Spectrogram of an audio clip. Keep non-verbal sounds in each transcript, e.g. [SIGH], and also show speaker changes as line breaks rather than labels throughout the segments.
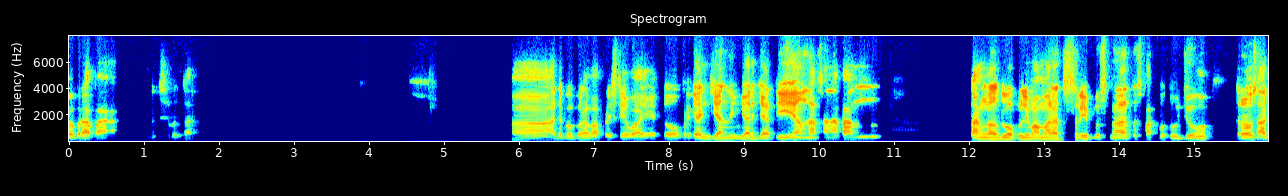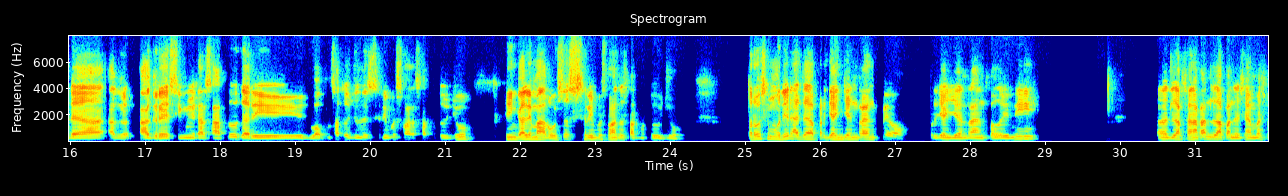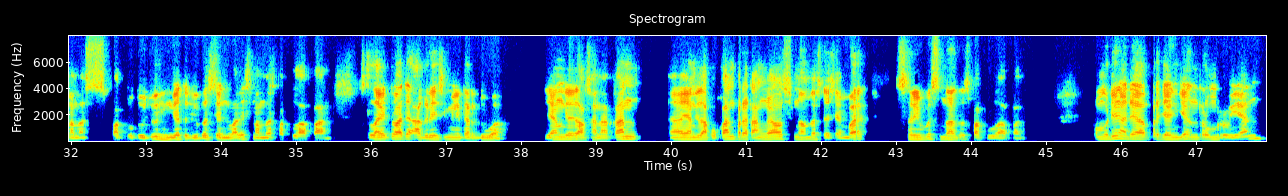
beberapa sebentar. Uh, ada beberapa peristiwa yaitu perjanjian Linggarjati yang dilaksanakan tanggal 25 Maret 1947 terus ada ag agresi militer 1 dari 21 Juli 1947 hingga 5 Agustus 1947. Terus kemudian ada perjanjian Renville. Perjanjian Renville ini dilaksanakan 8 Desember 1947 hingga 17 Januari 1948. Setelah itu ada agresi militer 2 yang dilaksanakan uh, yang dilakukan pada tanggal 19 Desember 1948. Kemudian ada perjanjian Rumruyen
